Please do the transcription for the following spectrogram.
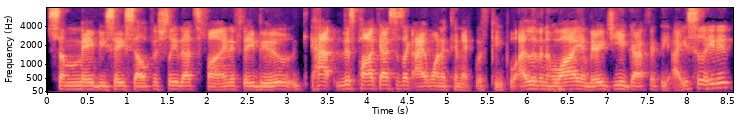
some maybe say selfishly that's fine if they do. Ha- this podcast is like i want to connect with people. I live in hawaii. I'm very geographically isolated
